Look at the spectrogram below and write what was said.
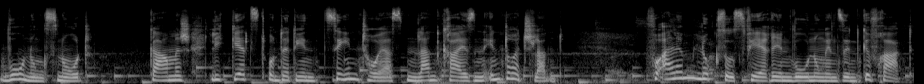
Wohnungsnot. Garmisch liegt jetzt unter den zehn teuersten Landkreisen in Deutschland. Vor allem Luxusferienwohnungen sind gefragt.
